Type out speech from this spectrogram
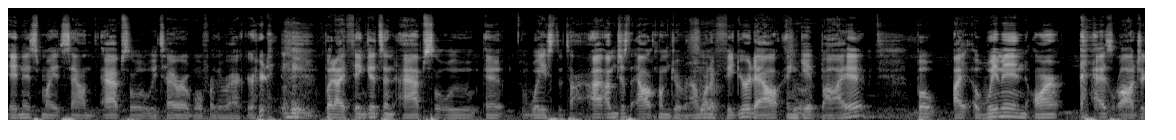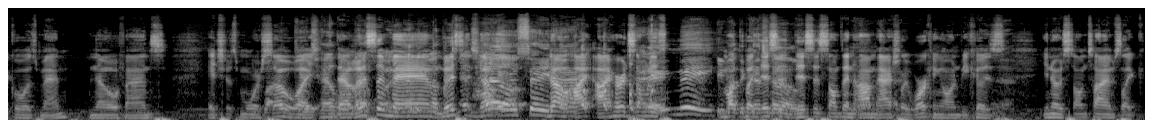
and this might sound absolutely terrible for the record, but I think it's an absolute uh, waste of time. I, I'm just outcome driven. I want to figure it out and get by it. But I, women aren't as logical as men. No offense. It's just more so like, now listen, one. man, listen. No, hell. Say no, that. I, I heard somebody. Ain't me. He about to But catch this is this is something I'm actually working on because you know sometimes like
